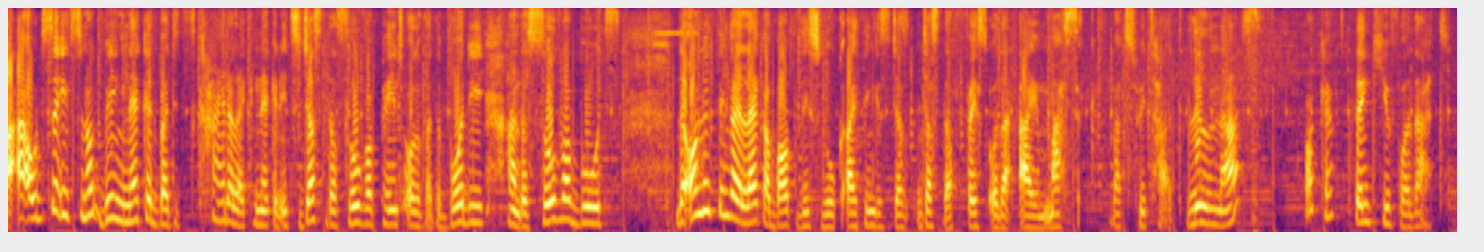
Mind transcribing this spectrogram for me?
I, would say it's not being naked, but it's kind of like naked. It's just the silver paint all over the body and the silver boots. The only thing I like about this look, I think, is just, just the face or the eye mask. But sweetheart, Lil Nas, okay, thank you for that.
